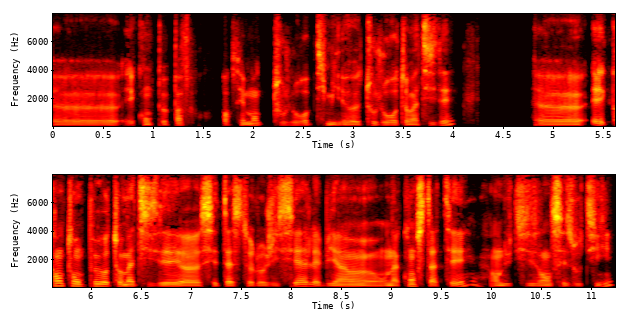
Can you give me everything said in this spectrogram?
euh, et qu'on ne peut pas forcément toujours, toujours automatiser. et quand on peut automatiser ces tests logiciels, eh bien, on a constaté, en utilisant ces outils,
